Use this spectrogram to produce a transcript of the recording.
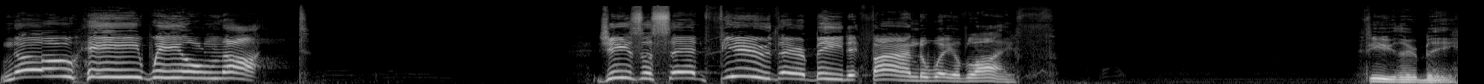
No, He will not. Jesus said, Few there be that find a way of life. Few there be.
